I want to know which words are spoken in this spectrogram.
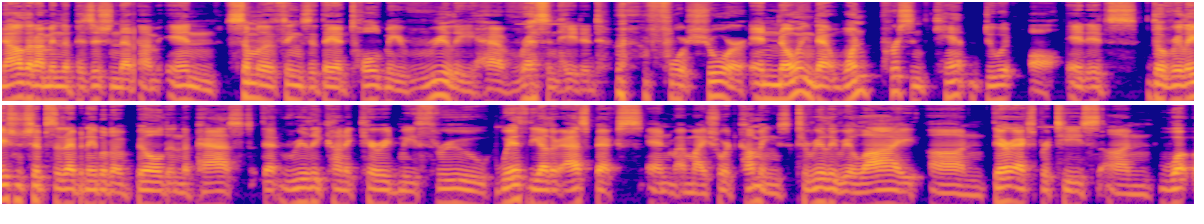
now that I'm in the position that I'm in, some of the things that they had told me really have resonated for sure. And knowing that one person can't do it all. It's the relationships that I've been able to build in the past that really kind of carried me through with the other aspects and my shortcomings to really rely on their expertise on what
